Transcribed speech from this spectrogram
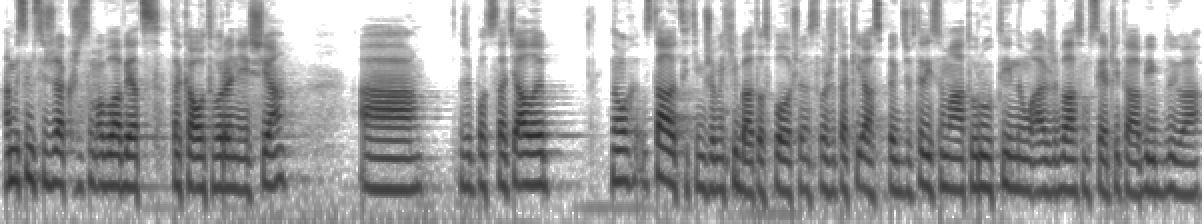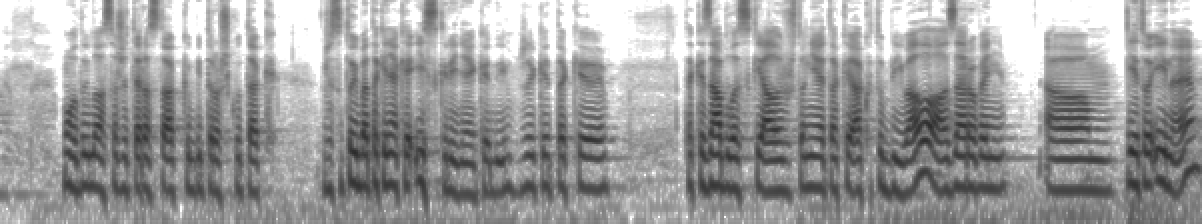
A myslím si, že akože som oveľa viac taká otvorenejšia. A že v podstate, ale no, stále cítim, že mi chýba to spoločenstvo, že taký aspekt, že vtedy som mala tú rutinu a že veľa som si aj čítala Bibliu a modlila sa, že teraz to akoby trošku tak, že sú to iba také nejaké iskry niekedy, že keď také, také záblesky, ale už to nie je také, ako to bývalo, ale zároveň um, je to iné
